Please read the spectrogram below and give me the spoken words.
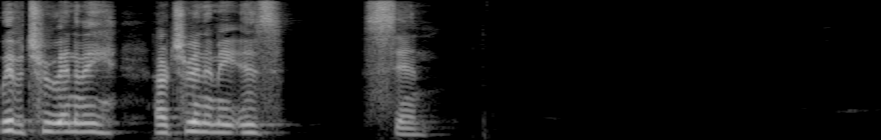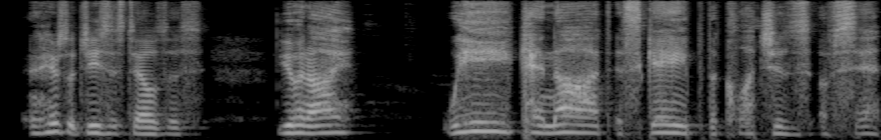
We have a true enemy. Our true enemy is sin. And here's what Jesus tells us you and I, we cannot escape the clutches of sin.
